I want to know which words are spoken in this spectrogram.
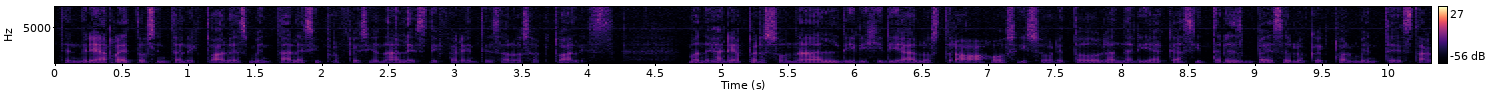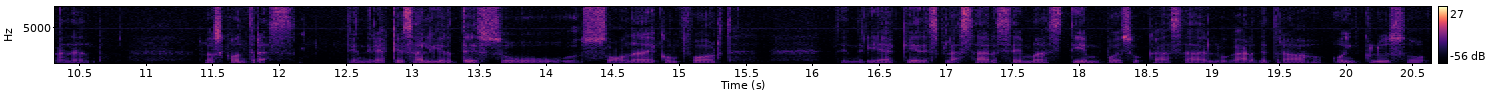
Tendría retos intelectuales, mentales y profesionales diferentes a los actuales. Manejaría personal, dirigiría los trabajos y sobre todo ganaría casi tres veces lo que actualmente está ganando. Los contras tendría que salir de su zona de confort, tendría que desplazarse más tiempo de su casa al lugar de trabajo o incluso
